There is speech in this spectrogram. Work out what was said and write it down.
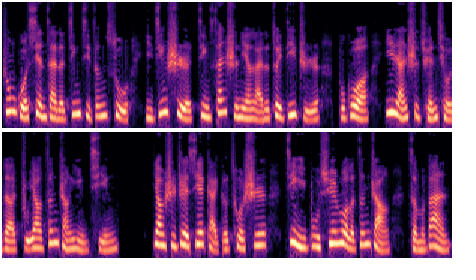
中国现在的经济增速已经是近三十年来的最低值，不过依然是全球的主要增长引擎。要是这些改革措施进一步削弱了增长，怎么办？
